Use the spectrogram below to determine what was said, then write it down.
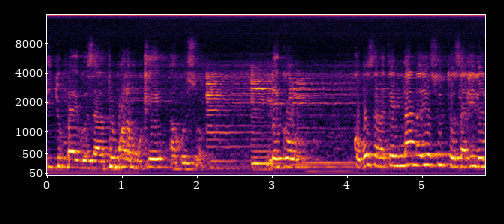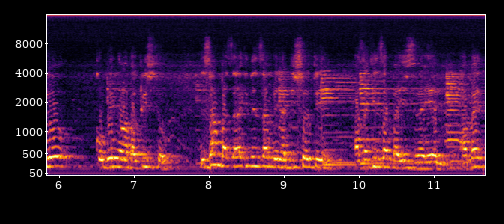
bitumba ekozala mpe mwana moke akozwa. Ndeko kobosana te nga na yo soki tozali lelo kobengama bakristo. Nzambe azalaki nde nzambe na biso te azalaki nzambe ya israele. Amen.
